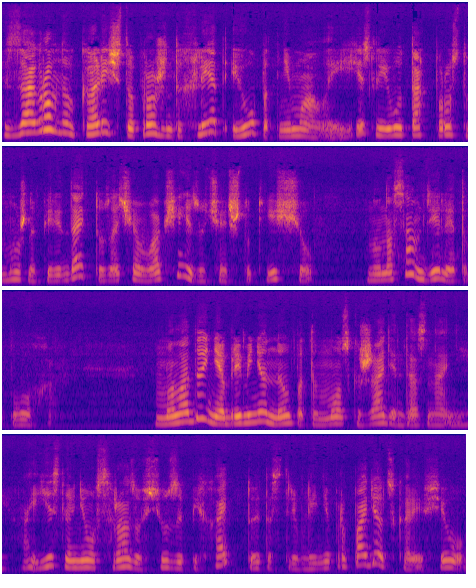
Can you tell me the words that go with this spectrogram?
Из-за огромного количества прожитых лет и опыт немало, и если его так просто можно передать, то зачем вообще изучать что-то еще? Но на самом деле это плохо. Молодой, необремененный опытом мозг жаден до знаний, а если в него сразу все запихать, то это стремление пропадет, скорее всего.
